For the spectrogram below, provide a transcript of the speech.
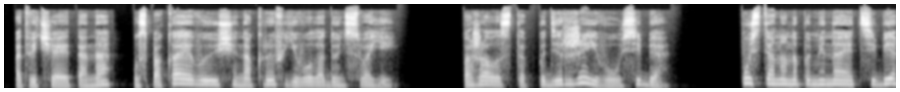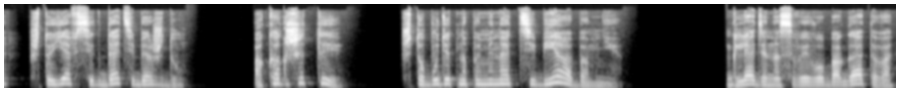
— отвечает она, успокаивающе накрыв его ладонь своей. «Пожалуйста, подержи его у себя. Пусть оно напоминает тебе, что я всегда тебя жду. А как же ты? Что будет напоминать тебе обо мне?» Глядя на своего богатого,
